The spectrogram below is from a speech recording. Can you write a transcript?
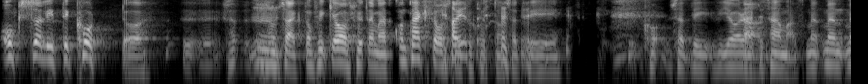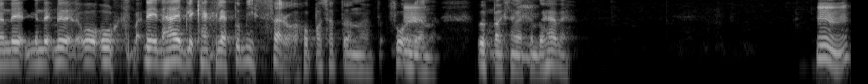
Också lite kort då. eh, Som Mm. sagt, de fick ju avsluta med att kontakta oss Ja, nu för det. 17 så att vi, så att vi gör det här Ja. tillsammans. Men, men, men, det, men det, och, och det här blir kanske lätt att missa då. Hoppas att den får Mm. den uppmärksamhet den behöver. Mm.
